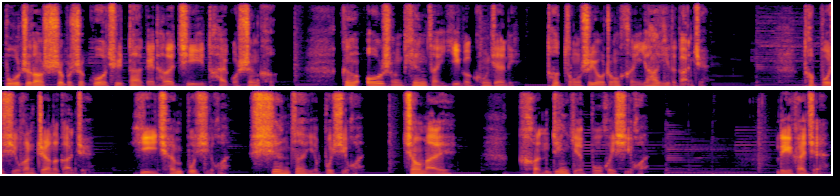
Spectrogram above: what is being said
不知道是不是过去带给他的记忆太过深刻，跟欧胜天在一个空间里，他总是有种很压抑的感觉。他不喜欢这样的感觉。以前不喜欢，现在也不喜欢，将来肯定也不会喜欢。离开前，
